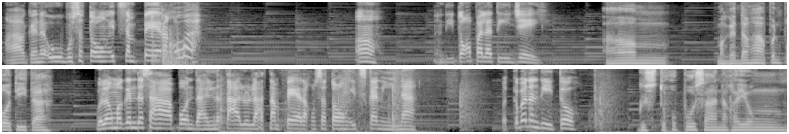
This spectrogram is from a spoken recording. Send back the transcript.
Aga na ubos sa toong its ng pera ko ah. Oh, nandito ka pala TJ. Um, magandang hapon po tita. Walang maganda sa hapon dahil natalo lahat ng pera ko sa toong its kanina. Ba't ka ba nandito? Gusto ko po sana kayong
